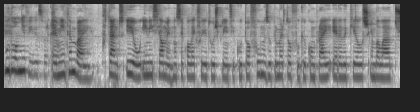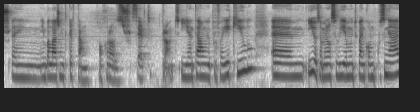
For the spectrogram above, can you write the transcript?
Mudou a minha vida esse workshop. A mim também. Portanto, eu inicialmente, não sei qual é que foi a tua experiência com o tofu, mas o primeiro tofu que eu comprei era daqueles embalados em embalagem de cartão, horrorosos. Certo. Pronto, e então eu provei aquilo hum, e eu também não sabia muito bem como cozinhar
